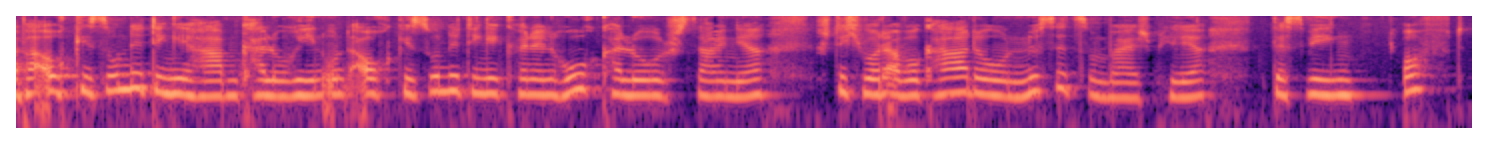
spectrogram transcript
Aber auch gesunde Dinge haben Kalorien und auch gesunde Dinge können hochkalorisch sein, ja. Stichwort Avocado und Nüsse zum Beispiel, ja. Deswegen oft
